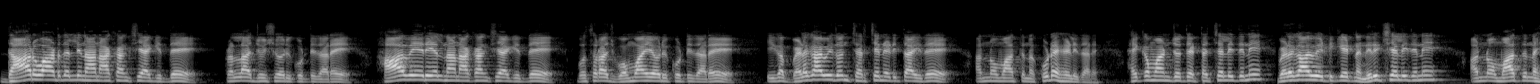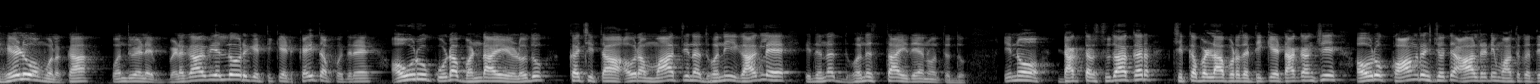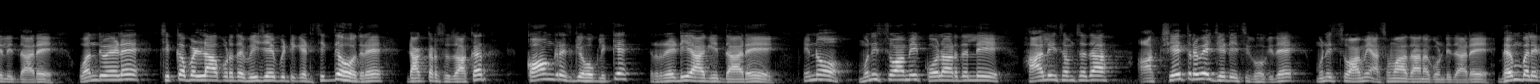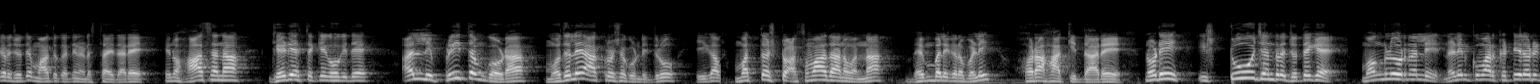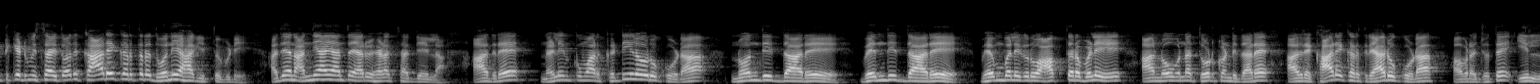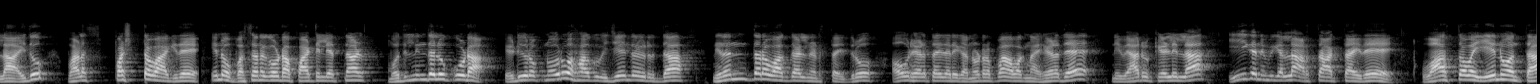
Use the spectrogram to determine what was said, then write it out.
ಧಾರವಾಡದಲ್ಲಿ ನಾನು ಆಕಾಂಕ್ಷಿಯಾಗಿದ್ದೆ. ಪ್ರಹ್ಲಾದ್ ಜೋಶಿ ಅವರಿಗೆ ಕೊಟ್ಟಿದ್ದಾರೆ. ಹಾವೇರಿಯಲ್ಲಿ ನಾನು ಆಕಾಂಕ್ಷಿಯಾಗಿದ್ದೆ. ಬಸವರಾಜ ಬೊಮ್ಮಾಯಿ ಅವರಿಗೆ ಕೊಟ್ಟಿದ್ದಾರೆ. ಈಗ ಬೆಳಗಾವಿದೊಂದು ಚರ್ಚೆ ನಡೀತಾ ಇದೆ ಅನ್ನೋ ಮಾತನ್ನು ಕೂಡ ಹೇಳಿದ್ದಾರೆ. ಹೈಕಮಾಂಡ್ ಜೊತೆ ಟಚ್ಚಲ್ಲಿದ್ದೀನಿ ಬೆಳಗಾವಿ ಟಿಕೆಟ್ನ ನಿರೀಕ್ಷೆಯಲ್ಲಿದ್ದೀನಿ ಅನ್ನೋ ಮಾತನ್ನು ಹೇಳುವ ಮೂಲಕ ಒಂದು ವೇಳೆ ಬೆಳಗಾವಿಯಲ್ಲೂ ಅವರಿಗೆ ಟಿಕೆಟ್ ಕೈ ತಪ್ಪಿದ್ರೆ ಅವರು ಕೂಡ ಬಂಡಾಯ ಹೇಳೋದು ಖಚಿತ. ಅವರ ಮಾತಿನ ಧ್ವನಿ ಈಗಾಗಲೇ ಇದನ್ನು ಧ್ವನಿಸ್ತಾ ಇದೆ ಅನ್ನುವಂಥದ್ದು. ಇನ್ನು ಡಾಕ್ಟರ್ ಸುಧಾಕರ್, ಚಿಕ್ಕಬಳ್ಳಾಪುರದ ಟಿಕೆಟ್ ಆಕಾಂಕ್ಷಿ ಅವರು ಕಾಂಗ್ರೆಸ್ ಜೊತೆ ಆಲ್ರೆಡಿ ಮಾತುಕತೆಯಲ್ಲಿದ್ದಾರೆ. ಒಂದು ವೇಳೆ ಚಿಕ್ಕಬಳ್ಳಾಪುರದ ಬಿಜೆಪಿ ಟಿಕೆಟ್ ಸಿಗದೆ ಹೋದರೆ ಡಾಕ್ಟರ್ ಸುಧಾಕರ್ ಕಾಂಗ್ರೆಸ್ಗೆ ಹೋಗಲಿಕ್ಕೆ ರೆಡಿ ಆಗಿದ್ದಾರೆ. ಇನ್ನು ಮುನಿಸ್ವಾಮಿ ಕೋಲಾರದಲ್ಲಿ ಹಾಲಿ ಸಂಸದ ಆ ಕ್ಷೇತ್ರವೇ ಜೆ ಡಿ ಎಸ್ಗೆ ಹೋಗಿದೆ. ಮುನಿಸ್ವಾಮಿ ಅಸಮಾಧಾನಗೊಂಡಿದ್ದಾರೆ. ಬೆಂಬಲಿಗರ ಜೊತೆ ಮಾತುಕತೆ ನಡೆಸ್ತಾ ಇದ್ದಾರೆ. ಇನ್ನು ಹಾಸನ ಜೆ ಡಿ ಹೋಗಿದೆ. ಅಲ್ಲಿ ಪ್ರೀತಮ್ ಗೌಡ ಮೊದಲೇ ಆಕ್ರೋಶಗೊಂಡಿದ್ರು, ಈಗ ಮತ್ತಷ್ಟು ಅಸಮಾಧಾನವನ್ನ ಬೆಂಬಲಿಗರ ಬಳಿ ಹೊರ ಹಾಕಿದ್ದಾರೆ ನೋಡಿ, ಇಷ್ಟೂ ಜನರ ಜೊತೆಗೆ ಮಂಗಳೂರಿನಲ್ಲಿ ನಳಿನ್ ಕುಮಾರ್ ಕಟೀಲ್ ಅವರಿಗೆ ಟಿಕೆಟ್ ಮಿಸ್ ಆಯಿತು. ಅದು ಕಾರ್ಯಕರ್ತರ ಧ್ವನಿ ಆಗಿತ್ತು ಬಿಡಿ. ಅದೇನು ಅನ್ಯಾಯ ಅಂತ ಯಾರು ಹೇಳಕ್ಕೆ ಸಾಧ್ಯ ಇಲ್ಲ. ಆದರೆ ನಳಿನ್ ಕುಮಾರ್ ಕಟೀಲ್ ಅವರು ಕೂಡ ನೊಂದಿದ್ದಾರೆ, ಬೆಂದಿದ್ದಾರೆ ಬೆಂಬಲಿಗರು ಆಪ್ತರ ಬಳಿ ಆ ನೋವನ್ನು ತೋಡ್ಕೊಂಡಿದ್ದಾರೆ. ಆದರೆ ಕಾರ್ಯಕರ್ತರು ಯಾರೂ ಕೂಡ ಅವರ ಜೊತೆ ಇಲ್ಲ. ಇದು ಬಹಳ ಸ್ಪಷ್ಟವಾಗಿದೆ. ಇನ್ನು ಬಸನಗೌಡ ಪಾಟೀಲ್ ಯತ್ನಾಳ್ ಮೊದಲಿನಿಂದಲೂ ಕೂಡ ಯಡಿಯೂರಪ್ಪನವರು ಹಾಗೂ ವಿಜೇಂದ್ರ ವಿರುದ್ಧ ನಿರಂತರ ವಾಗ್ದಾಳಿ ನಡೆಸ್ತಾ ಇದ್ರು. ಅವ್ರು ಹೇಳ್ತಾ ಇದ್ದಾರೆ, ಈಗ ನೋಡ್ರಪ್ಪ, ಅವಾಗ ನಾ ನೀವು ಯಾರು ಕೇಳಿಲ್ಲ. ಈಗ ನಿಮಗೆಲ್ಲ ಅರ್ಥ ಆಗ್ತಾ ಇದೆ. ವಾಸ್ತವ ಏನು ಅಂತ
